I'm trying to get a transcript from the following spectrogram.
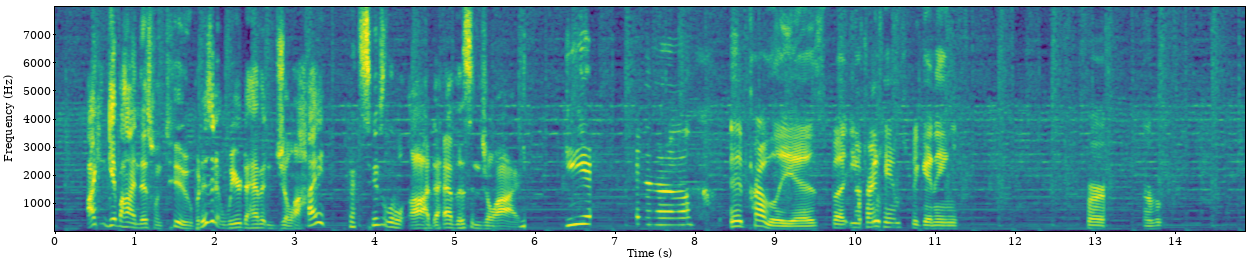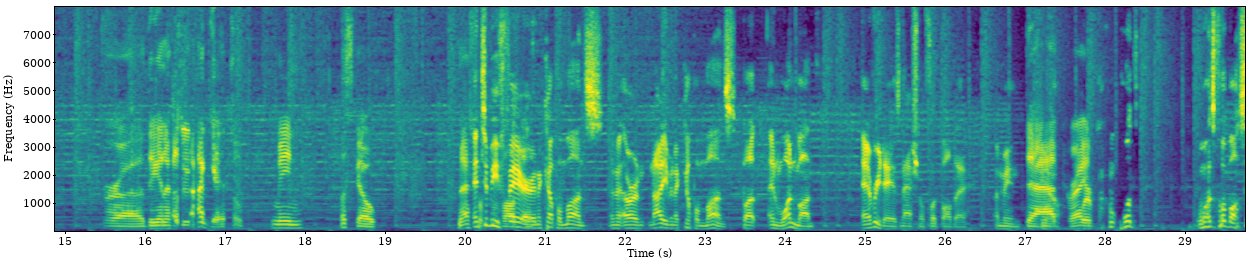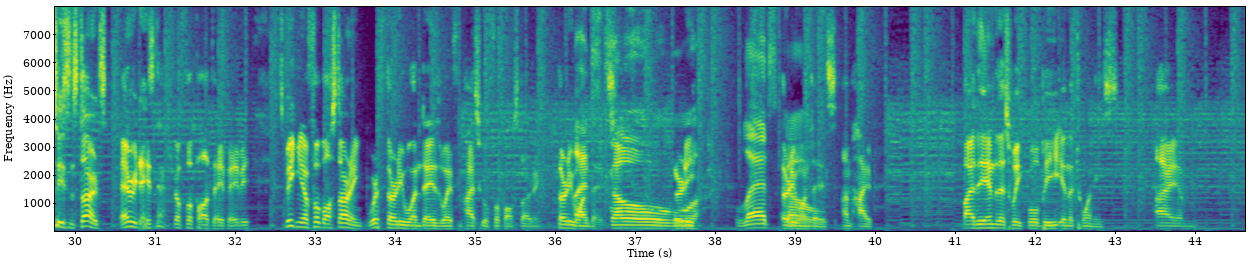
I can get behind this one too, but isn't it weird to have it in July? That seems a little odd to have this in July. Yeah. It probably is. But, you know, training camp's beginning for, for, for uh, the NFL. I get it. So, I mean, let's go. National And to be fair, Day. in a couple months, or not even a couple months, but in one month, every day is National Football Day. I mean, you That's know, right. once once football season starts, every day is National Football Day, baby. Speaking of football starting, we're 31 days away from high school football starting. 31 Let's days. go. 30. Let's 31 go. days. I'm hyped. By the end of this week, we'll be in the 20s. I am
